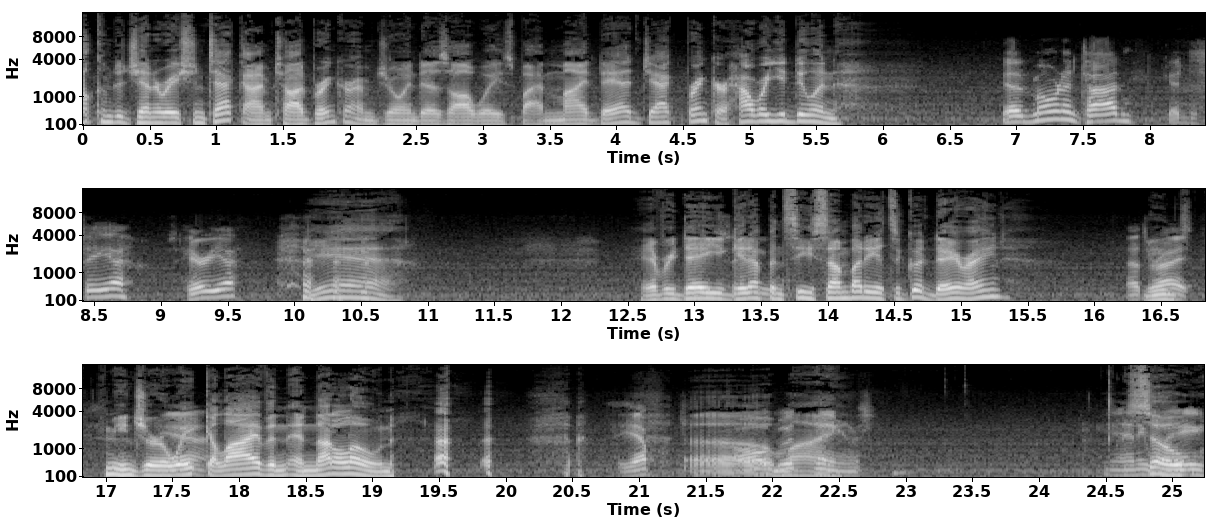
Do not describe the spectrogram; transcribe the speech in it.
Welcome to Generation Tech. I'm Todd Brinker. I'm joined as always by my dad, Jack Brinker. How are you doing? Good morning, Todd. Good to see you. Hear you. yeah. Every day you get up and see somebody, it's a good day, right? That's means, right. Means you're awake, Yeah. alive, and, and not alone. Yep. Oh, All good my. things. Anyway, So,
